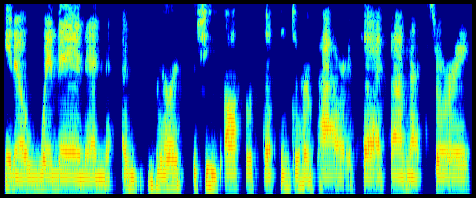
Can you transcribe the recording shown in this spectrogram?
you know, women and, and realized that she also stepped into her power. So I found that story,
